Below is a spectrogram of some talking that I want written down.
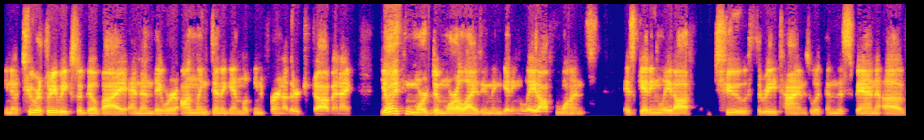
you know two or three weeks would go by and then they were on linkedin again looking for another job and i the only thing more demoralizing than getting laid off once is getting laid off two three times within the span of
